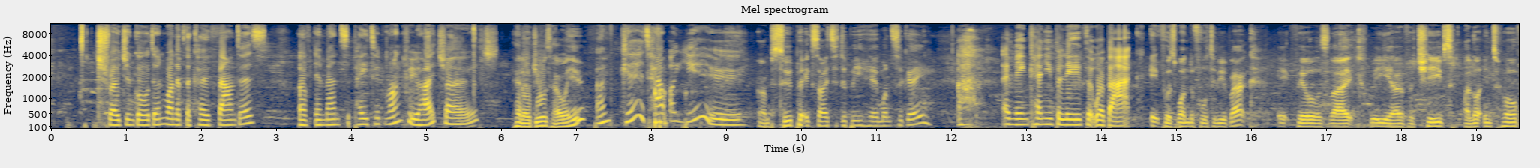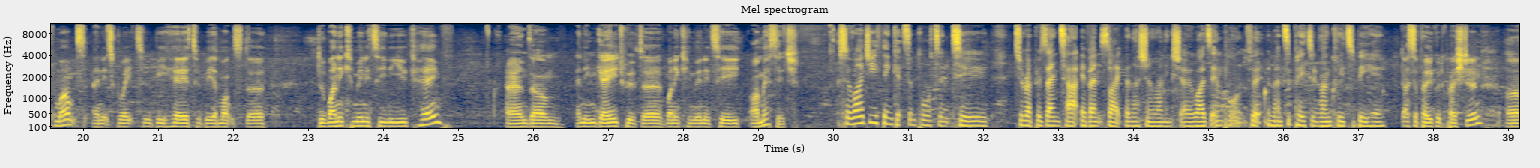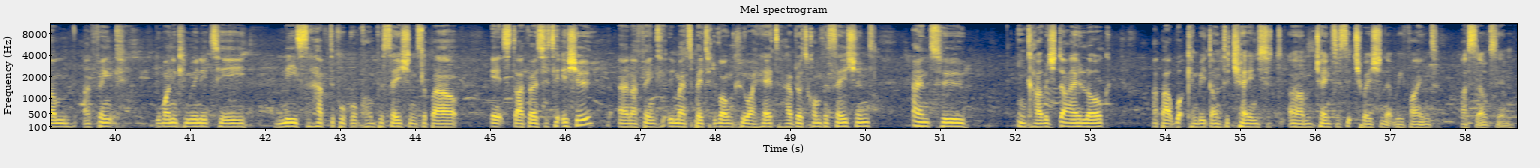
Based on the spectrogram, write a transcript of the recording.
Trojan Gordon, one of the co founders of Emancipated Run Crew. Hi, Troj. Hello, Jules. How are you? I'm good. How are you? I'm super excited to be here once again. I mean, can you believe that we're back? It was wonderful to be back. It feels like we have achieved a lot in 12 months, and it's great to be here to be amongst the the running community in the UK and um, and engage with the running community our message. So, why do you think it's important to to represent at events like the National Running Show? Why is it important for Emancipated Run Crew to be here? That's a very good question. Um, I think the running community needs to have difficult conversations about its diversity issue, and I think Emancipated Crew are here to have those conversations and to encourage dialogue about what can be done to change um, change the situation that we find ourselves in.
